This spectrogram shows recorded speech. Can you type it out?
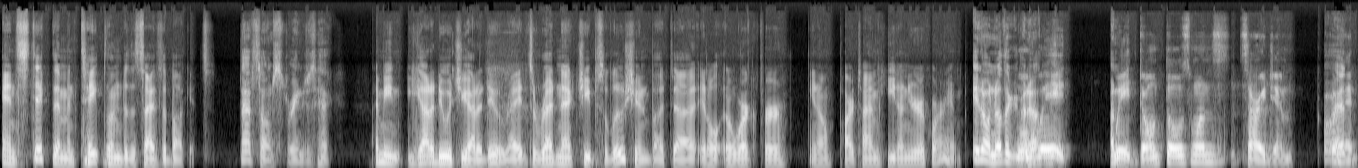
and stick them and tape them to the sides of the buckets. That sounds strange as heck. I mean, you got to do what you got to do, right? It's a redneck cheap solution, but uh, it'll it'll work for you know part time heat on your aquarium. You know another. Well, ano- wait, an- wait. Don't those ones? Sorry, Jim. Go Go ahead. ahead.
